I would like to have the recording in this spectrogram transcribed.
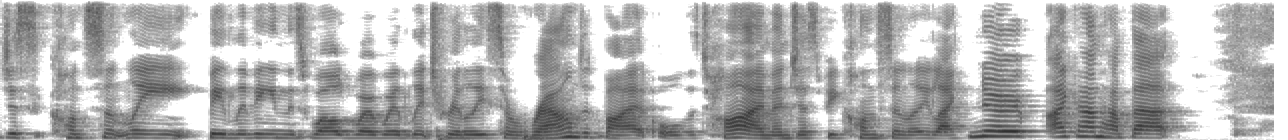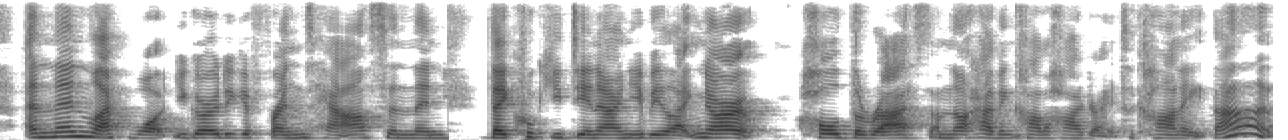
just constantly be living in this world where we're literally surrounded by it all the time and just be constantly like, nope, I can't have that. And then, like, what? You go to your friend's house and then they cook you dinner and you be like, no, hold the rice. I'm not having carbohydrates. I can't eat that.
